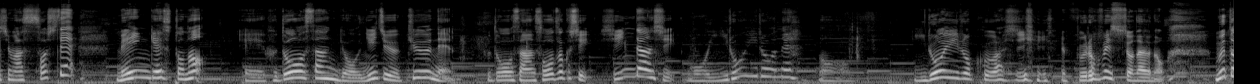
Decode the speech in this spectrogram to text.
申します。そしてメインゲストの、えー、不動産業29年。不動産相続士診断士。もういろいろね。いろいろ詳しい プロフェッショナルの。武藤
